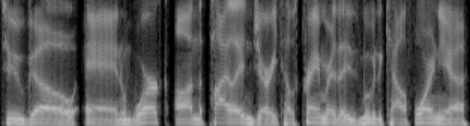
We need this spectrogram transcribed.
to go and work on the pilot. And Jerry tells Kramer that he's moving to California.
